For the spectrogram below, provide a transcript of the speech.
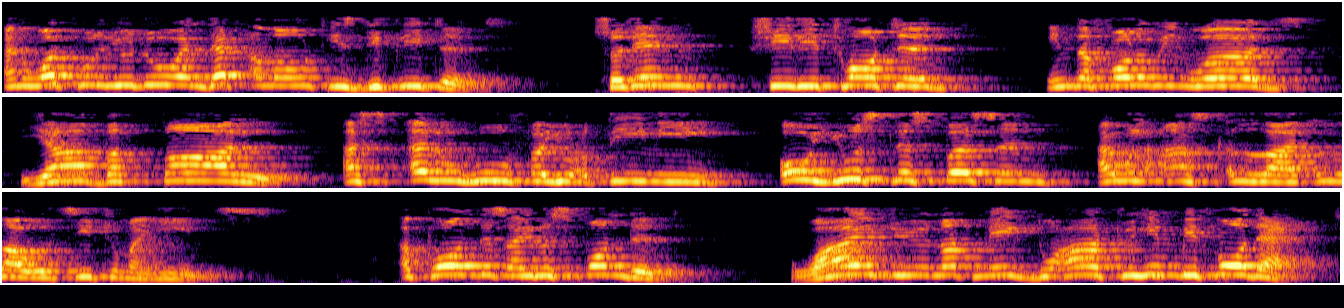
and what will you do when that amount is depleted? So then she retorted in the following words, Ya battal, as'aluhu fayu'tini. O useless person, I will ask Allah and Allah will see to my needs. Upon this I responded, why do you not make dua to Him before that?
